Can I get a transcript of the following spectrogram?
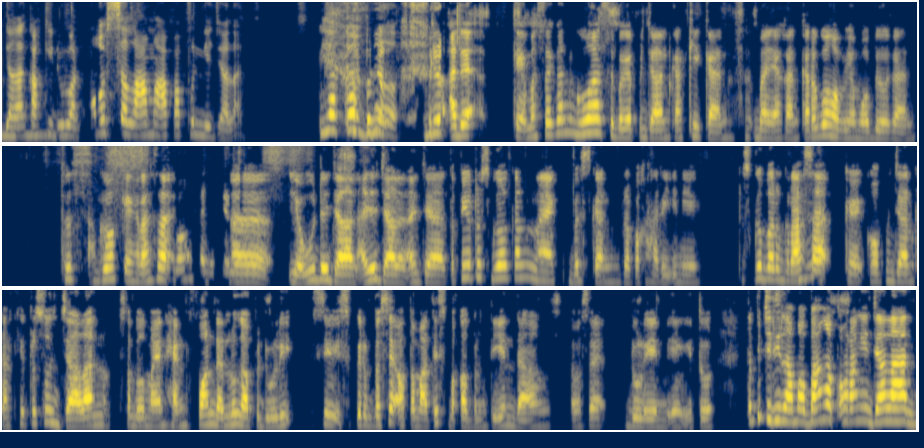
jalan kaki duluan. Mau selama apa pun dia jalan. Iya kan bener. Bener ada kayak masa kan gue sebagai penjalan kaki kan banyak kan karena gue nggak punya mobil kan. Terus gue kayak ngerasa eh ya udah jalan aja jalan aja. Tapi terus gue kan naik bus kan berapa hari ini. Terus gue baru ngerasa kayak kalau penjalan kaki terus lu jalan sambil main handphone dan lu nggak peduli si supir busnya otomatis bakal berhentiin dan maksudnya duluin yang itu. Tapi jadi lama banget orangnya jalan.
